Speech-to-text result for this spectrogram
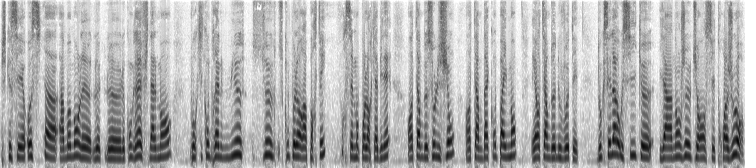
puisque c'est aussi un, un moment, le, le, le, congrès finalement, pour qu'ils comprennent mieux ce, ce qu'on peut leur apporter, forcément pour leur cabinet, en termes de solutions, en termes d'accompagnement et en termes de nouveautés. Donc c'est là aussi qu'il y a un enjeu durant ces trois jours.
